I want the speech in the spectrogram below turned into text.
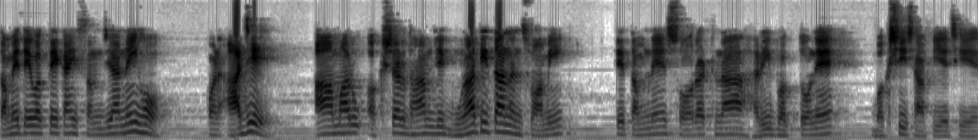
તમે તે વખતે કાંઈ સમજ્યા નહીં હો, પણ આજે આ અમારું અક્ષરધામ જે ગુણાતીતાનંદ સ્વામી, તે તમને સોરઠના હરિભક્તોને બક્ષિસ આપીએ છીએ.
